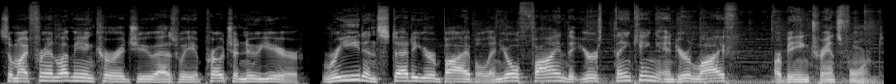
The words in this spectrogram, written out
So, my friend, let me encourage you as we approach a new year read and study your Bible, and you'll find that your thinking and your life are being transformed.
